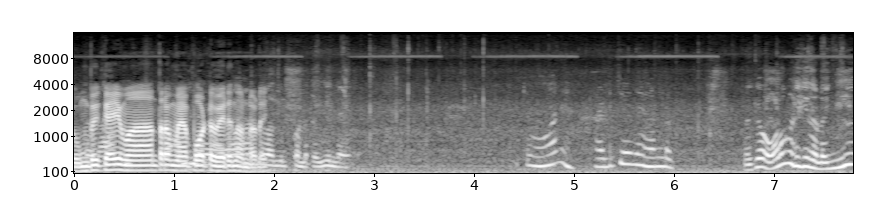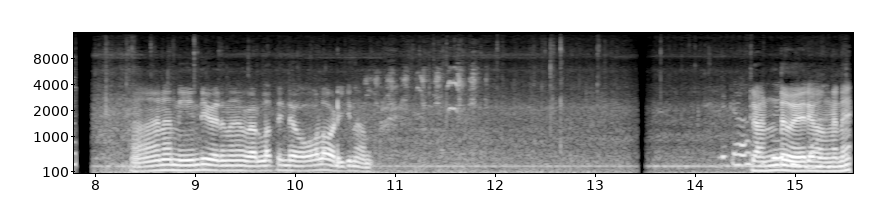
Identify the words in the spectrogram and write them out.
തുമ്പിക്കൈ മാത്രം മേപ്പോട്ട് വരുന്നുണ്ടേ ആന നീന്തി വരുന്ന വെള്ളത്തിന്റെ ഓളം അടിക്കുന്നുണ്ട് രണ്ടുപേരും അങ്ങനെ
